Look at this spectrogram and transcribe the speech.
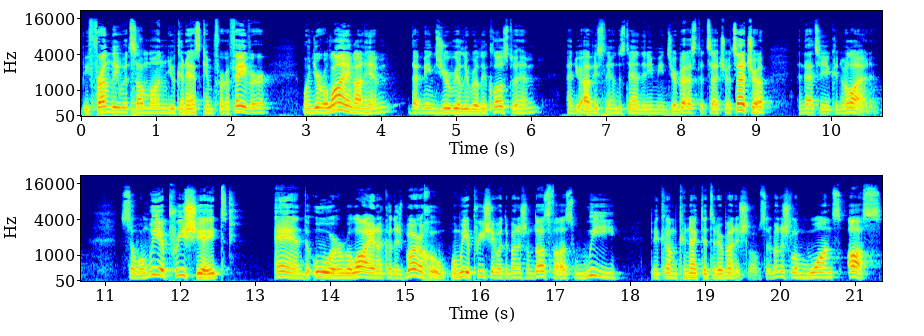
be friendly with someone, you can ask him for a favor. When you're relying on him, that means you're really, really close to him, and you obviously understand that he means your best, etc., etc., and that's how you can rely on him. So when we appreciate and or rely on Hakadosh Baruch Hu, when we appreciate what the Ribono Shel Olam does for us, we become connected to the Ribono Shel Olam. So the Ribono Shel Olam wants us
